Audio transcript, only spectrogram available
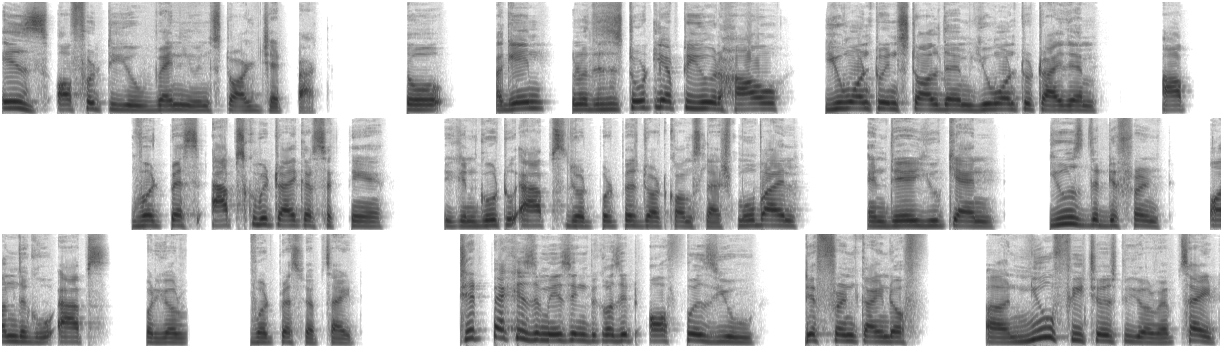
is offered to you when you install Jetpack तो again you know this is totally up to your how you want to install them you want to try them आप वर्ड प्रेस ऐप्स को भी ट्राई कर सकते हैं। You can go to apps dot WordPress dot com slash mobile and there you can use the different on the go apps for your WordPress website Jetpack is amazing because it offers you different kind of new features to your website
